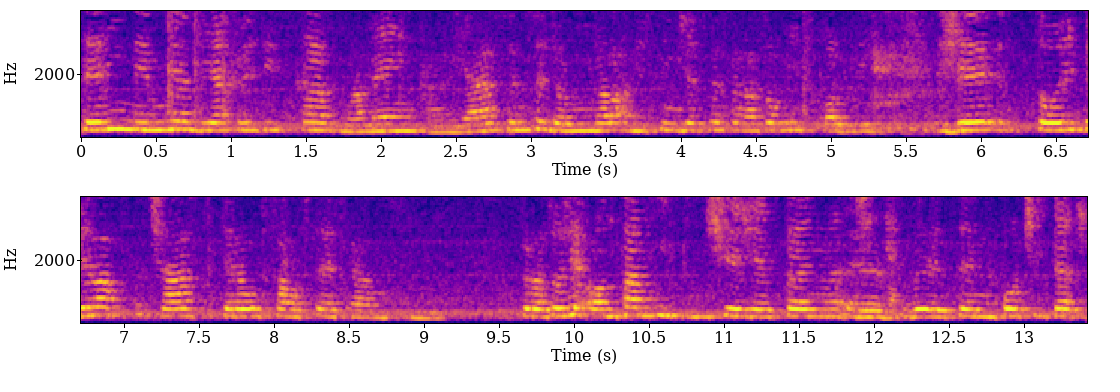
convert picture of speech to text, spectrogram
který neměl diakritická znamenka. Já jsem se domnívala a myslím, že jsme se na tom i shodli, že to byla část, kterou psal v té Francii. Protože on tam i píše, že ten, eh, ten počítač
